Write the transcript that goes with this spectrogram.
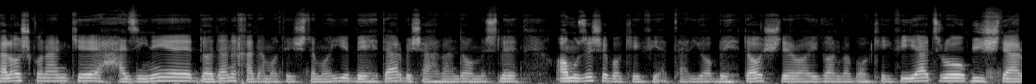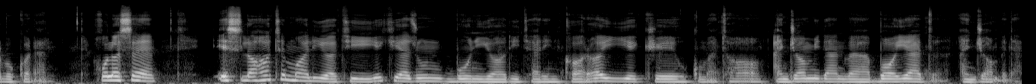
تلاش کنند که هزینه دادن خدمات اجتماعی بهتر به شهروندان مثل آموزش با کیفیت تر یا بهداشت رایگان و با کیفیت رو بیشتر بکنن. خلاصه اصلاحات مالیاتی یکی از اون بنیادی ترین کارهاییه که حکومت ها انجام میدن و باید انجام بدن.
